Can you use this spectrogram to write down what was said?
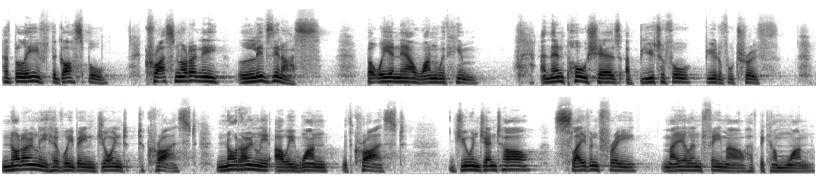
have believed the gospel, Christ not only lives in us, but we are now one with him. And then Paul shares a beautiful, beautiful truth. Not only have we been joined to Christ, not only are we one with Christ, Jew and Gentile, slave and free, male and female have become one.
